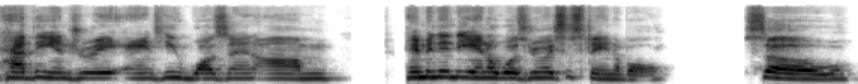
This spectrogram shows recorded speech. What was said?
had the injury and he wasn't um him in Indiana wasn't really sustainable. So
